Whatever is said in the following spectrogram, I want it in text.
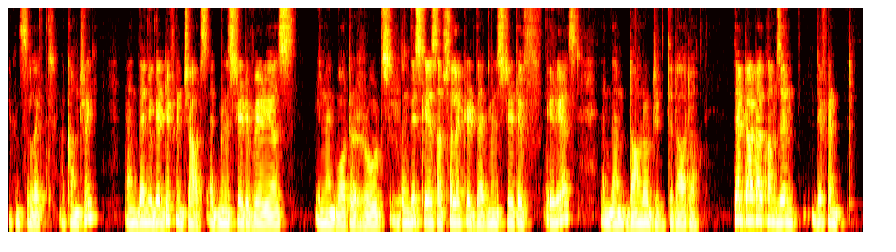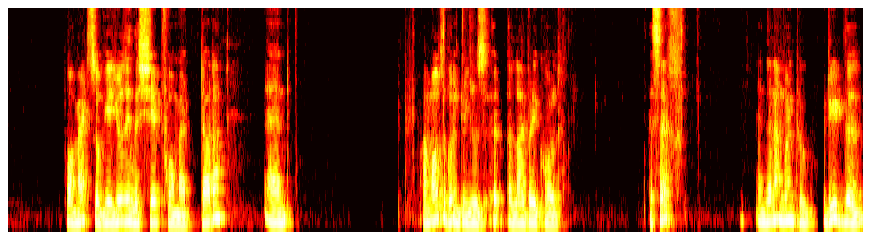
You can select a country and then you get different charts, administrative areas, inland water, roads. In this case, I've selected the administrative areas and then downloaded the data. That data comes in different formats. So we are using the shape format data and I'm also going to use a, a library called SF and then I'm going to read the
